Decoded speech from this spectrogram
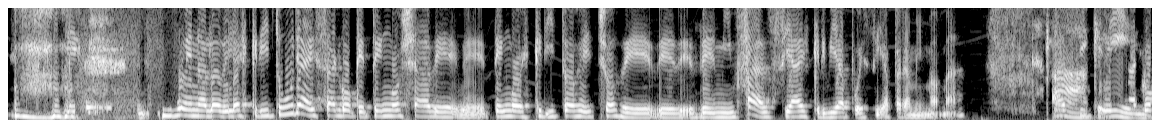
bueno, lo de la escritura es algo que tengo ya, de, tengo escritos hechos de, de, mi infancia, escribía poesía para mi mamá. Ah, Así que es algo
